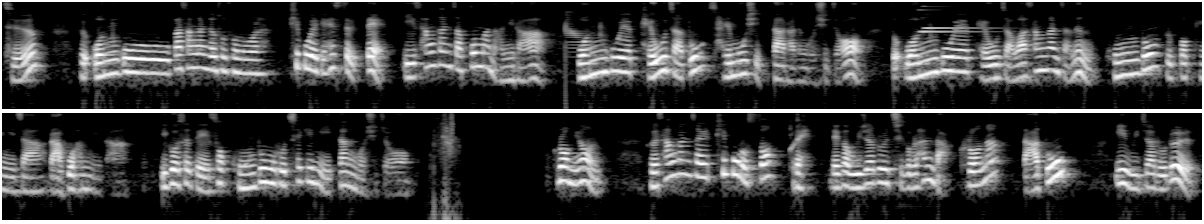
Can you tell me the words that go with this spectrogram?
즉, 그 원고가 상간자 소송을 피고에게 했을 때 이 상간자뿐만 아니라 원고의 배우자도 잘못이 있다라는 것이죠. 그래서 원고의 배우자와 상간자는 공동 불법 행위자라고 합니다. 이것에 대해서 공동으로 책임이 있다는 것이죠. 그러면 그 상간자의 피고로서 그래 내가 위자료를 지급을 한다. 그러나 나도 이 위자료를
